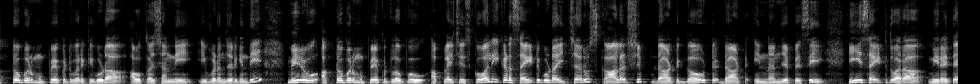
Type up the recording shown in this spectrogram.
అక్టోబర్ ముప్పై ఒకటి వరకు కూడా అవకాశాన్ని ఇవ్వడం జరిగింది. మీరు అక్టోబర్ ముప్పై ఒకటి లోపు అప్లై చేసుకోవాలి. ఇక్కడ సైట్ కూడా ఇచ్చారు scholarship dot gov dot in అని చెప్పేసి ఈ సైట్ ద్వారా మీరైతే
